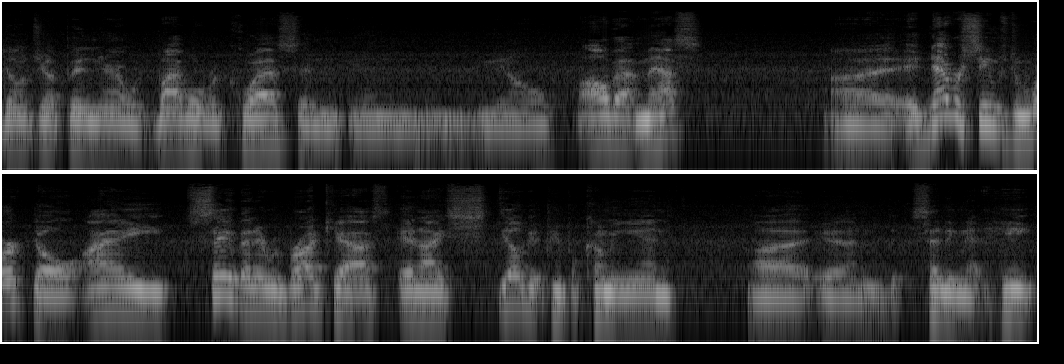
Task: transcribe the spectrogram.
don't jump in there with Bible requests and, and you know, all that mess. Uh, it never seems to work, though. I say that every broadcast, and I still get people coming in uh, and sending that hate,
